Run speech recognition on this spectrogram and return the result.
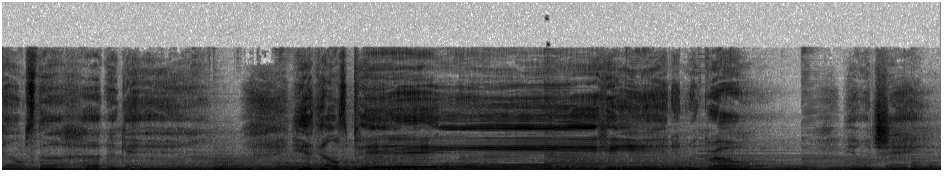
comes the hurt again. Here comes the pain. Grow and we change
